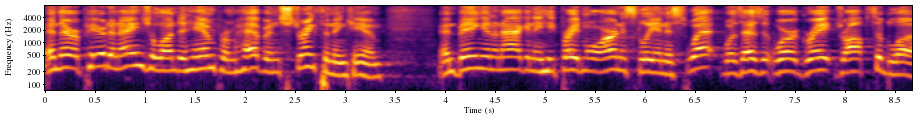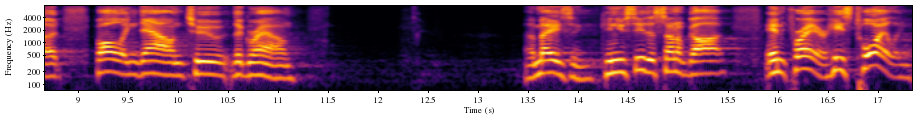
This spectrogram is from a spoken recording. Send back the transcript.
And there appeared an angel unto him from heaven, strengthening him. And being in an agony, he prayed more earnestly, and his sweat was as it were great drops of blood falling down to the ground. Amazing. Can you see the Son of God? in prayer. He's toiling.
